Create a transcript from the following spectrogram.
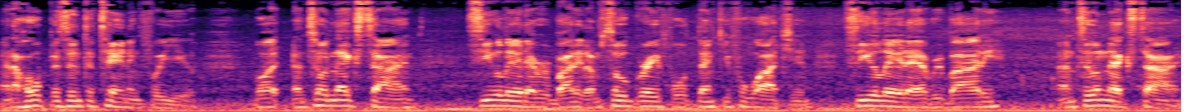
and I hope it's entertaining for you. But until next time, see you later everybody. I'm so grateful. Thank you for watching. See you later everybody. Until next time.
